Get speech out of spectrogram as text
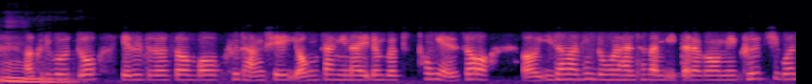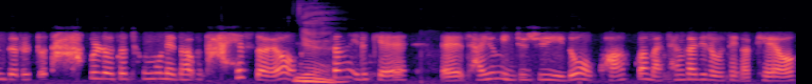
음. 아, 그리고 또 예를 들어서 뭐 그 당시에 영상이나 이런 것을 통해서 어, 이상한 행동을 한 사람이 있다라고 하면 그 직원들을 또 다 불러서 청문회도 하고 다 했어요. 예. 저는 이렇게 에, 자유민주주의도 과학과 마찬가지라고 생각해요.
